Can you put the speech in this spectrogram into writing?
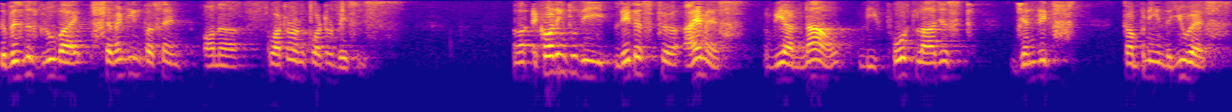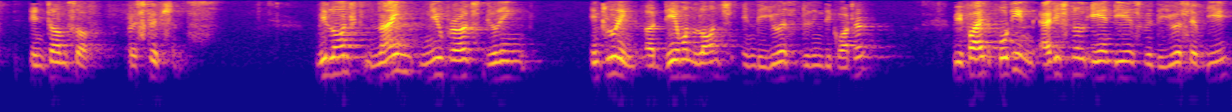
the business grew by 17% on a quarter-on-quarter -quarter basis. Uh, according to the latest uh, IMS, we are now the fourth largest generics company in the U.S. in terms of prescriptions. We launched nine new products during, including a day one launch in the U.S. during the quarter. We filed 14 additional ANDAs with the U.S. FDA,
